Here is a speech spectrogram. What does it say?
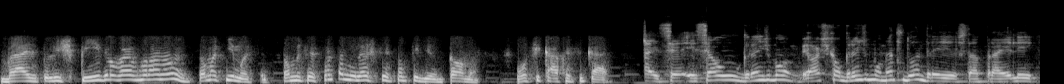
Braz e pelo Spindle vai falar não, toma aqui, mano, toma 60 milhões que vocês estão pedindo, toma, vou ficar com esse cara. Ah, esse, é, esse é o grande eu acho que é o grande momento do Andreas, tá? Para ele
